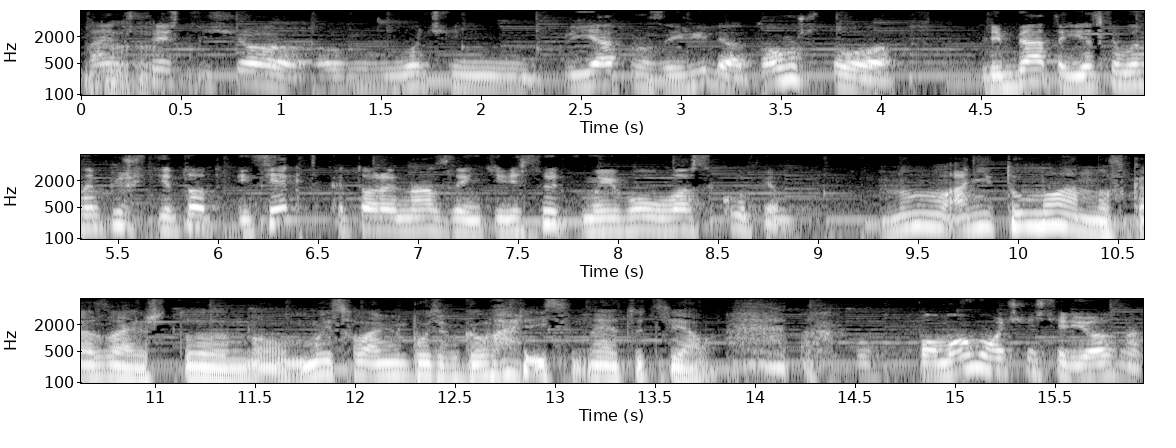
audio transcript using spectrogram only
Line 6 еще очень приятно заявили о том, что ребята, если вы напишете тот эффект, который нас заинтересует, мы его у вас купим. Ну, они туманно сказали, что ну, мы с вами будем говорить на эту тему. По-моему, очень серьезно.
